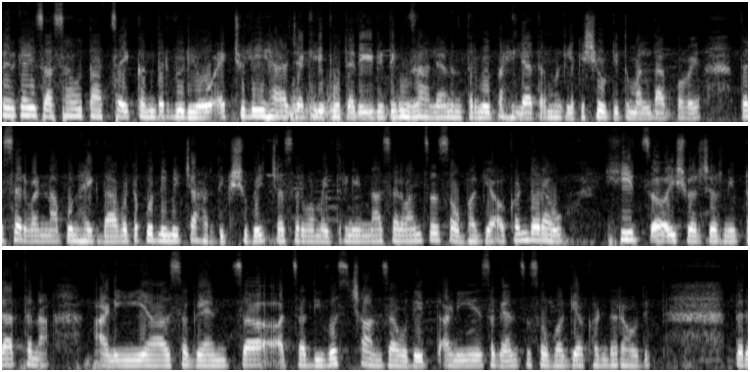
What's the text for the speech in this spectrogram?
तर काहीच असा होता आजचा एकंदर व्हिडिओ ॲक्च्युली ह्या ज्या क्लिप होत्या ते एडिटिंग झाल्यानंतर मी पाहिल्या. तर म्हटलं की शेवटी तुम्हाला दाखवावे तर सर्वांना पुन्हा एकदा वटपौर्णिमेच्या हार्दिक शुभेच्छा. सर्व मैत्रिणींना सर्वांचं सौभाग्य अखंड राहू. हीच ईश्वरचरणी प्रार्थना. आणि सगळ्यांचा आजचा दिवस छान जाऊ देत आणि सगळ्यांचं सौभाग्य अखंड राहू देत. तर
